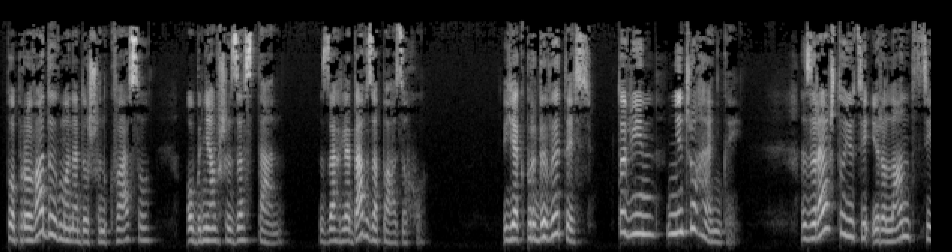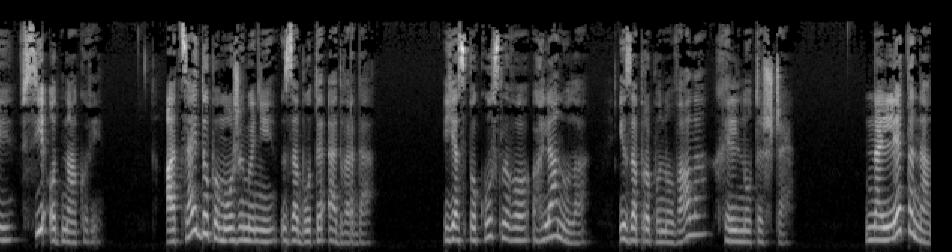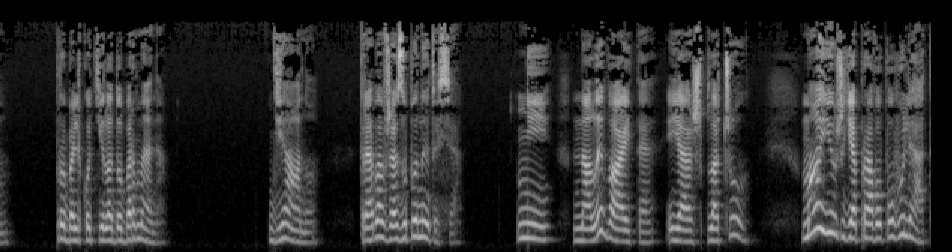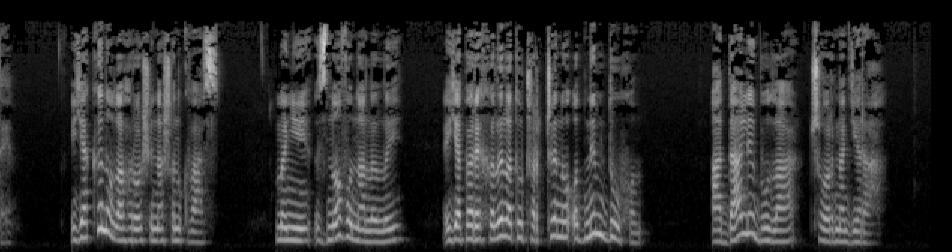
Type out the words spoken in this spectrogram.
Попровадив мене до шунквасу, обнявши за стан, заглядав за пазуху. Як придивитись, то він нічогенький. Зрештою, ці ірландці всі однакові, а цей допоможе мені забути Едварда. Я спокусливо глянула і запропонувала хильнути ще. Налєте нам, пробелькотіла до бармена. Діано, треба вже зупинитися. Ні, наливайте, я ж плачу. Маю ж я право погуляти. Я кинула гроші на шонквас. Мені знову налили, я перехилила ту чарчину одним духом, а далі була чорна діра.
